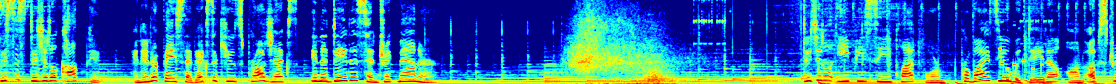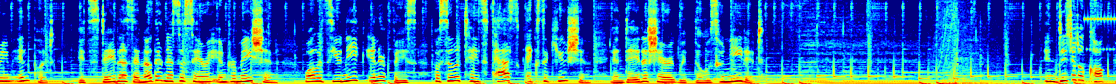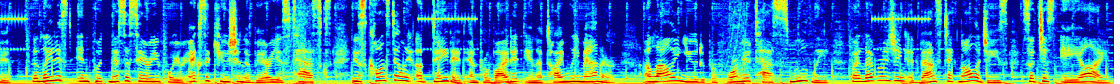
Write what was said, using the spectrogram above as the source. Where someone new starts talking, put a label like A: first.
A: This is Digital Cockpit, an interface that executes projects in a data-centric manner. Digital EPC platform provides you with data on upstream input, its status and other necessary information, while its unique interface facilitates task execution and data sharing with those who need it. In Digital Cockpit, the latest input necessary for your execution of various tasks is constantly updated and provided in a timely manner, allowing you to perform your tasks smoothly by leveraging advanced technologies such as AI.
